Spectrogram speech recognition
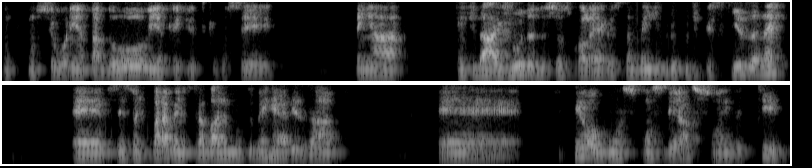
com o seu orientador, e acredito que você tenha gente dá ajuda dos seus colegas também de grupo de pesquisa, né? É, vocês estão de parabéns, trabalho muito bem realizado. É, tenho algumas considerações aqui,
